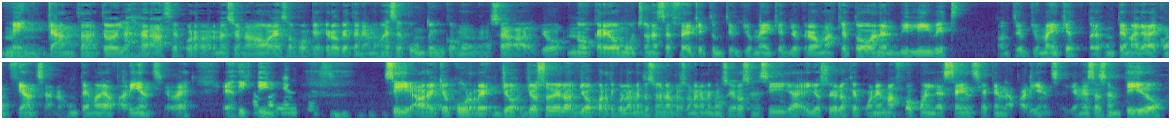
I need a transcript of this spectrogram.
Me encanta, te doy las gracias por haber mencionado eso porque creo que tenemos ese punto en común. O sea, yo no creo mucho en ese fake it until you make it, yo creo más que todo en el believe it until you make it, pero es un tema ya de confianza, no es un tema de apariencia, ¿ves? Es distinto. Sí, ahora, ¿qué ocurre? Yo, yo, soy yo particularmente soy una persona que me considero sencilla y yo soy de los que pone más foco en la esencia que en la apariencia. Y en ese sentido,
